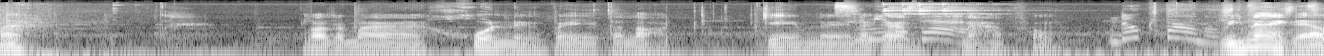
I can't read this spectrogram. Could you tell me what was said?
มาเราจะมาคูณหนึ่งไปตลอดเกมเลยแล้วกันนะครับผม วิ่งหน้าอีกแล้ว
